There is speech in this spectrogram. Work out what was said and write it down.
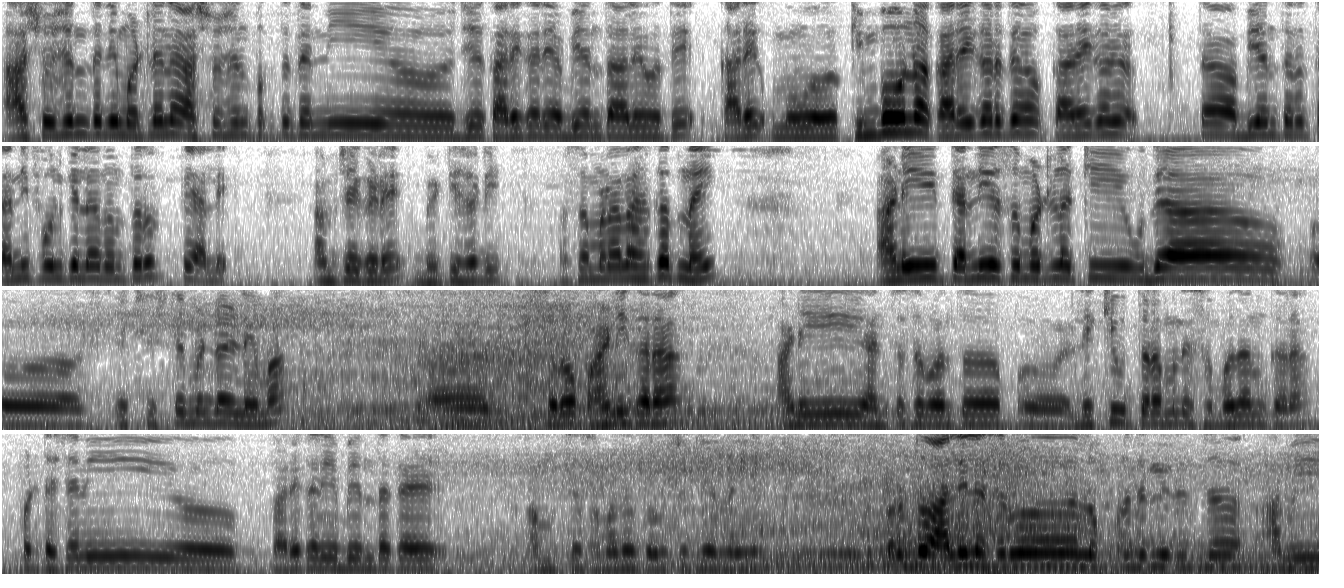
आश्वासन त्यांनी म्हटलं नाही. आश्वासन फक्त त्यांनी जे कार्यकारी अभियंता आले होते कार्य किंबहुना कार्यकर्त्या कार्यकर्ता अभियंत्यांना त्यांनी फोन केल्यानंतरच ते आले आमच्या इकडे भेटीसाठी. असं म्हणायला हरकत नाही. आणि त्यांनी असं म्हटलं की उद्या एक शिष्टमंडळ नेमा. सर्व पाहणी करा आणि यांचं सर्वांचं लेखी उत्तरामध्ये समाधान करा. पण त्याच्यानी कार्यकारी अभियंता काय आमचं समाधान करू शकले नाही. परंतु आलेल्या सर्व लोकप्रतिनिधींचं आम्ही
